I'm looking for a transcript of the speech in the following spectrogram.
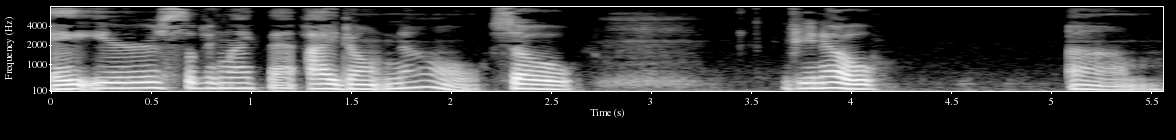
Eight years, something like that? I don't know. So, if you know, um,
